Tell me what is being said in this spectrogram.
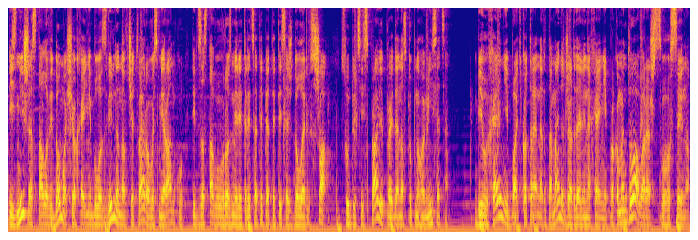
Пізніше стало відомо, що Хейні було звільнено в четвер о 8 ранку під заставу в розмірі 35 тисяч доларів США. Суд у цій справі пройде наступного місяця. Біл Хейні, батько, тренер та менеджер Девіна Хейні, прокоментував арешт свого сина.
